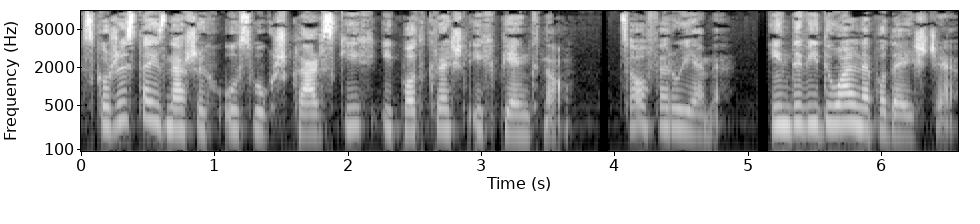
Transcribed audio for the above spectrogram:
Skorzystaj z naszych usług szklarskich i podkreśl ich piękno. Co oferujemy? Indywidualne podejście.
